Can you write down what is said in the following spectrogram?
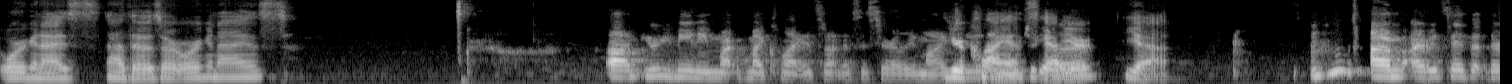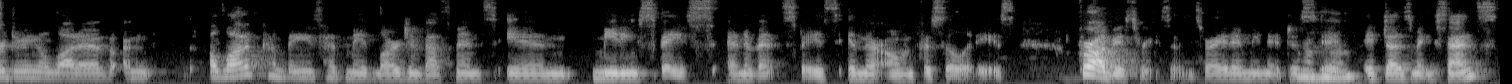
organize how those are organized? Um, you're meaning my, my clients, not necessarily my your clients. Yeah, your yeah. Mm-hmm. Um, I would say that they're doing a lot of. I mean, a lot of companies have made large investments in meeting space and event space in their own facilities, for obvious reasons, right? I mean, it just mm-hmm. it, it does make sense.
